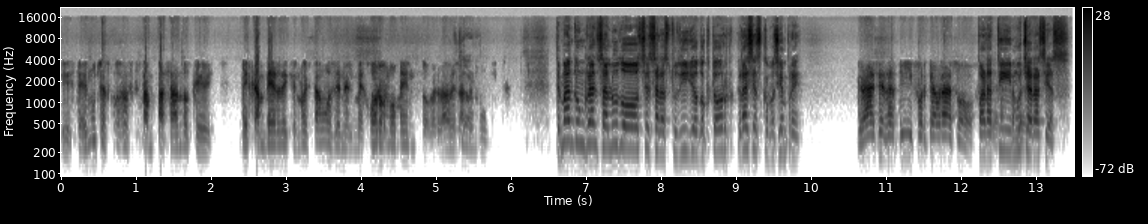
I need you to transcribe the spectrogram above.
este, hay muchas cosas que están pasando que dejan ver de que no estamos en el mejor momento, ¿verdad?, de la República. Te mando un gran saludo, César Astudillo, doctor. Gracias, como siempre. Gracias a ti, fuerte abrazo. Para ti, muchas gracias.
